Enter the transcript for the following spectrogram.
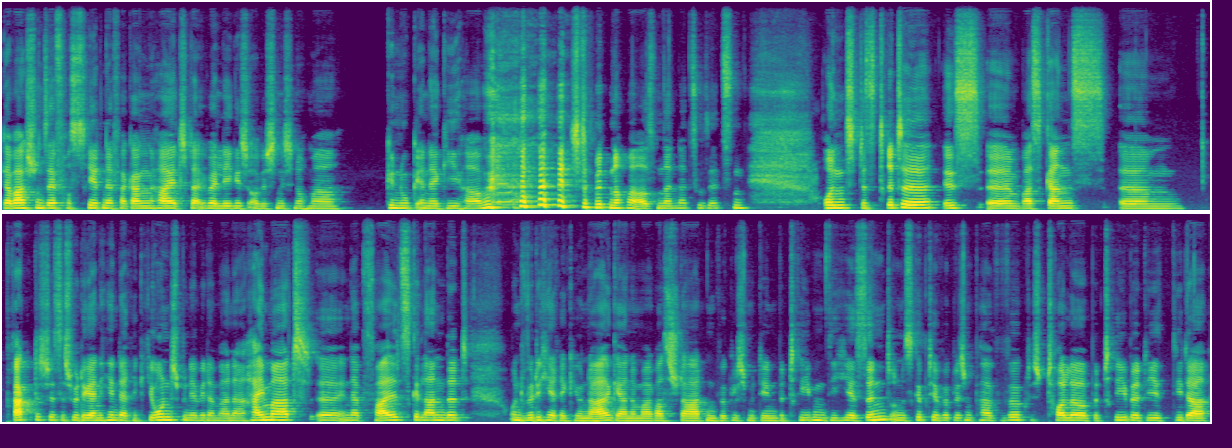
da war ich schon sehr frustriert in der Vergangenheit. Da überlege ich, ob ich nicht nochmal genug Energie habe, mich damit nochmal auseinanderzusetzen. Und das Dritte ist, äh, was ganz ähm, praktisch ist. Ich würde gerne hier in der Region, ich bin ja wieder in meiner Heimat äh, in der Pfalz gelandet und würde hier regional gerne mal was starten, wirklich mit den Betrieben, die hier sind. Und es gibt hier wirklich ein paar wirklich tolle Betriebe, die, die da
